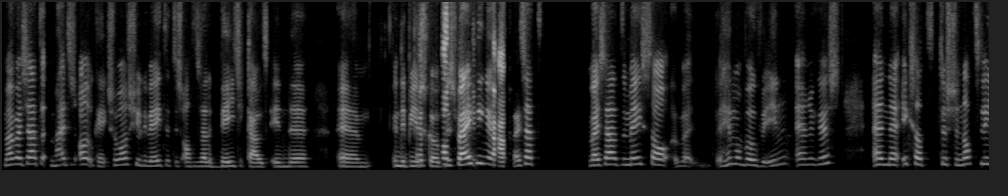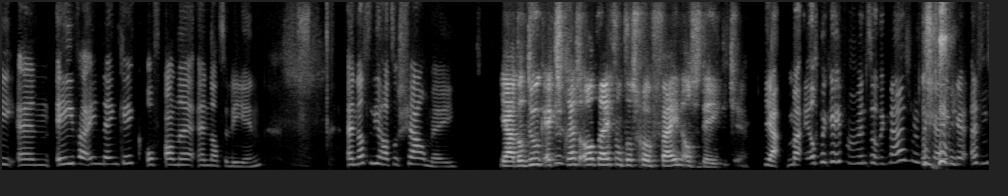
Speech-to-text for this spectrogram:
Maar wij zaten... Maar het is al... Oké, zoals jullie weten, het is altijd wel een beetje koud in de, ehm, in de bioscoop. Dus wij gingen... koud. Wij zaten, wij zaten meestal helemaal bovenin, ergens. En eh, ik zat tussen Nathalie en Eva in, denk ik. Of Anne en Nathalie in. En Nathalie had er sjaal mee. Ja, dat doe ik expres altijd, want dat is gewoon fijn als dekentje. Ja, maar op een gegeven moment zat ik naast me te kijken. en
